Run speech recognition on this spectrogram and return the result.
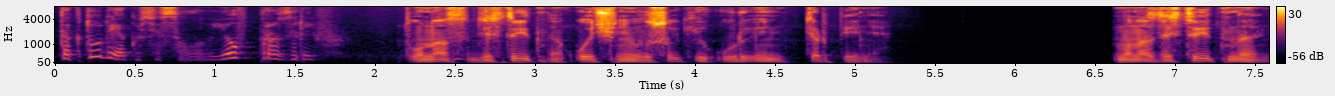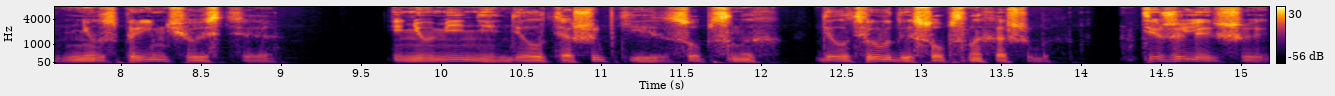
Так тут якось і Соловйов прозрів. У нас действительно очень высокий уровень терпения. У нас действительно невосприимчивость э, и неумение делать ошибки из собственных, делать выводы из собственных ошибок. Тяжелейшее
